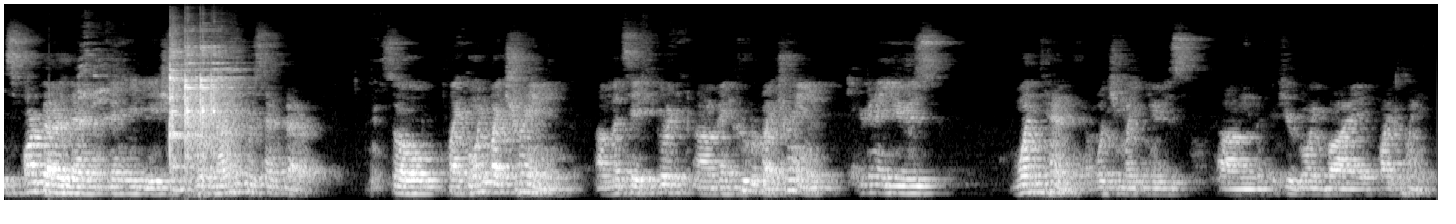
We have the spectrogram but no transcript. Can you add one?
is far better than, than aviation. It's 90% better. So by going by train, um, let's say if you go to uh, Vancouver by train, you're going to use one tenth of what you might use um, if you're going by by plane.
